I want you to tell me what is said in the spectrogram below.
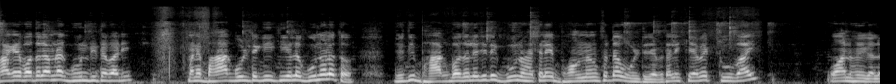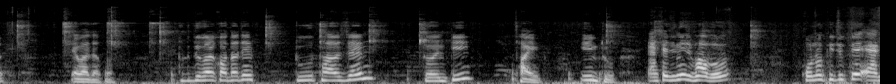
ভাগের বদলে আমরা গুণ দিতে পারি। মানে ভাগ উল্টে গিয়ে কি হলো? গুণ হলো তো? যদি ভাগ বদলে যদি গুণ হয়, তাহলে এই ভগ্নাংশটা উল্টে যাবে। তাহলে কী হবে? টু বাই ওয়ান হয়ে গেল। এবার দেখো। টু টু দিবার কত আছে? Two thousand twenty five into একটা জিনিস ভাবো, কোনো কিছুকে এক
